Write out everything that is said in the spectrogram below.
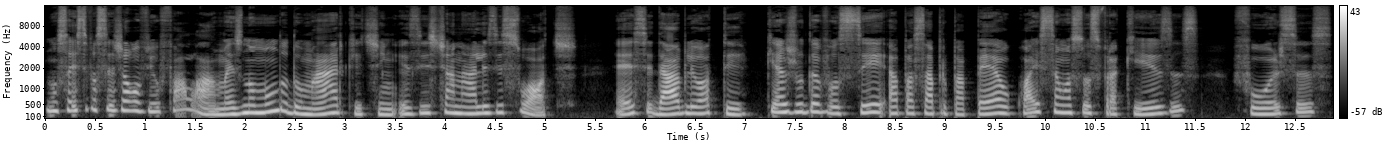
Não sei se você já ouviu falar, mas no mundo do marketing existe a análise SWOT, SWOT, que ajuda você a passar para o papel quais são as suas fraquezas, forças,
